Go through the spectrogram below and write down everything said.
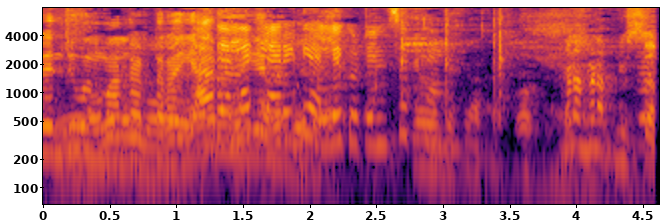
ರೇಂಜ್ ಒಂದ್ ಮಾತಾಡ್ತಾರ ಯಾರು ಅದೆಲ್ಲ ಕ್ಲಾರಿಟಿ ಅಲ್ಲೇ ಕೊಟ್ಟೇನಿ ಸರ್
